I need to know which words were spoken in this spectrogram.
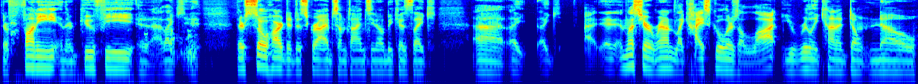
they're funny and they're goofy, and I like they're so hard to describe sometimes, you know, because like uh like like unless you're around like high schoolers a lot, you really kind of don't know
